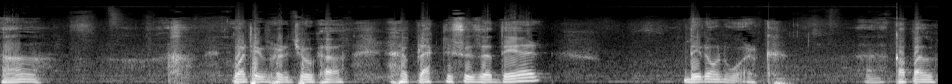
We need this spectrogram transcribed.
uh, whatever yoga practices are there, they don't work. Uh, kapal,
